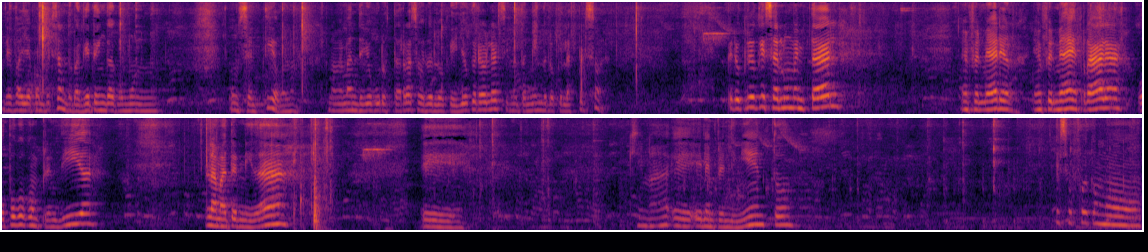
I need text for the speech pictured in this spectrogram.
les vaya conversando, para que tenga como un, un sentido. ¿no? no me mande yo puros tarrazos de lo que yo quiero hablar, sino también de lo que las personas. Pero creo que salud mental, enfermedades, raras o poco comprendidas, la maternidad, eh. Eh, el emprendimiento. Eso fue como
